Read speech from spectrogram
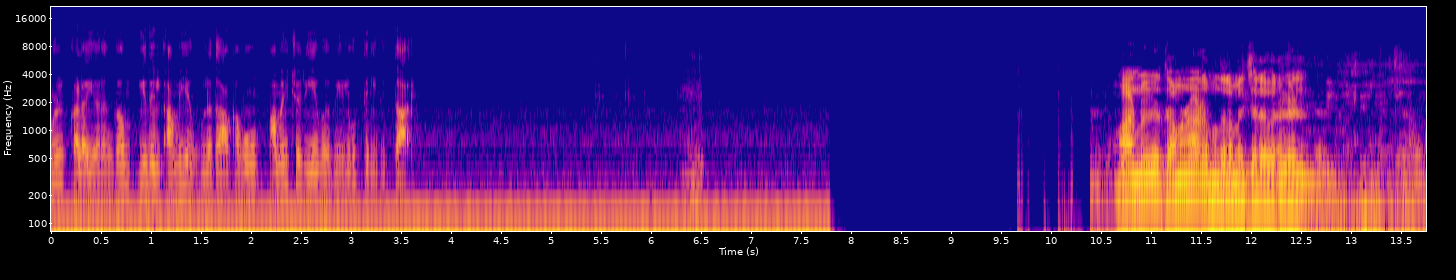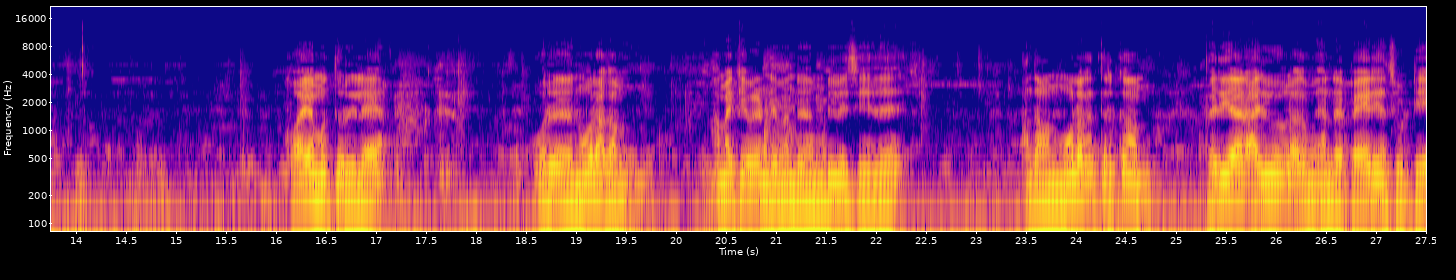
உள்கலையரங்கம் இதில் அமைய உள்ளதாகவும் அமைச்சர் ஏவவேலு தெரிவித்தார். மாண்புமிகு தமிழ்நாடு முதலமைச்சர் அவர்கள் கோயம்புத்தூரில் ஒரு நூலகம் அமைக்க வேண்டும் என்று முடிவு செய்து அந்த நூலகத்திற்கும் பெரியார் அறிவு உலகம் என்ற பெயரையும் சூட்டி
